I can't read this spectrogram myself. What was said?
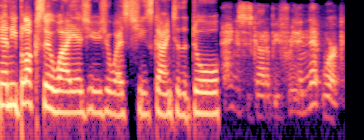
And he blocks her way as usual as she's going to the door. Agnes has got to be free to network.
